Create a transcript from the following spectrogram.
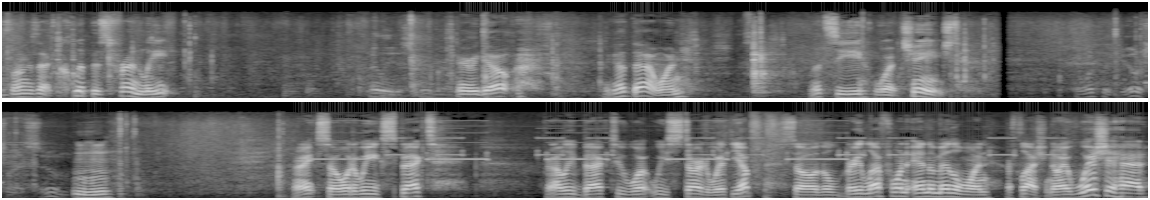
As long as that clip is friendly. There we go. I got that one. Let's see what changed. Mm-hmm. Alright, so what do we expect? Probably back to what we started with. Yep, so the very left one and the middle one are flashing. Now I wish it had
